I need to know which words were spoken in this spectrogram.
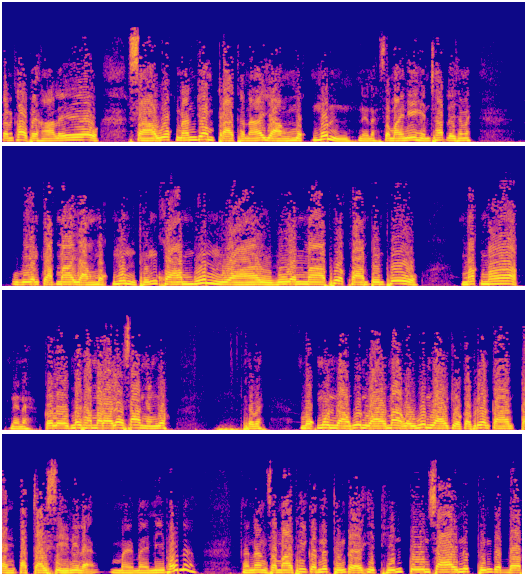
กันเข้าไปหาแล้ว สาวกนั้นย่อมปรารถนาอย่างหมกมุ่นเนี่ยนะสมัยนี้เห็นชัดเลยใช่ไหมเวียนกลับมาอย่างหมกมุ่นถึงความวุ่นวายเวียนมาเพื่อความเป็นผู้มากมากเนี่ยนะก็เลยไม่ทำอะไรแล้วสร้างอย่างเดียวใช่ไหมหมกมุ่นอย่างวุ่นวายมากเลยวุ่นวายเกี่ยวกับเรื่องการแต่งปัจจัยสีนี่แหละ ไม่ไม่มีเพราะนะ ถ้านั่งสมาธิก็นึกถึงแต่อิฐหินปูนทราย นึกถึงแต่แบบ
